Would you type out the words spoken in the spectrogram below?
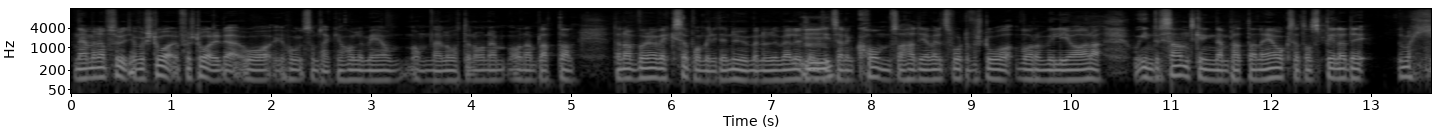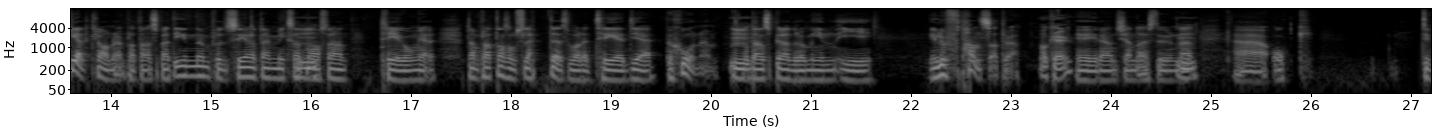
Nej men absolut, jag förstår, förstår det där och jag- som sagt jag håller med om, om den här låten och den, och den plattan. Den har börjat växa på mig lite nu men under väldigt lång Mm. tid sedan den kom så hade jag väldigt svårt att förstå vad de ville göra. Och intressant kring den plattan är också att de spelade, de var helt klara med den plattan, spelat in den, producerat den, mixat, Mm. masterat den tre gånger. Den plattan som släpptes var den tredje versionen Mm. och den spelade de in i, i Lufthansa tror jag Okej. i den kända studion Mm. där. Eh, och det,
